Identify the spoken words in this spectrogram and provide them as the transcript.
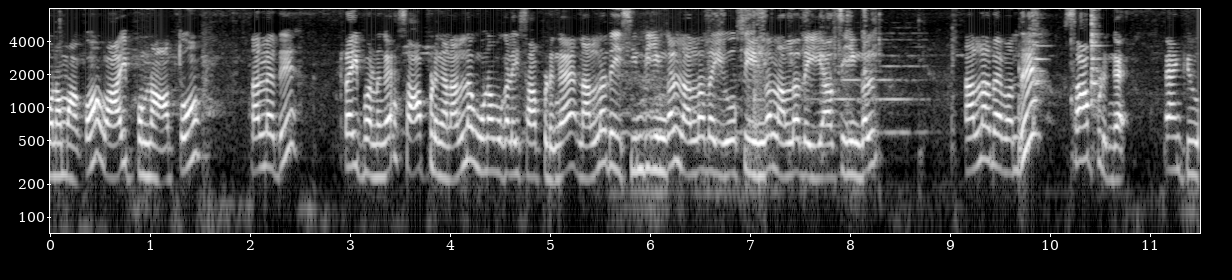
குணமாக்கும். வாய் புண்ணு ஆற்றும் நல்லது. ட்ரை பண்ணுங்கள் சாப்பிடுங்க. நல்ல உணவுகளை சாப்பிடுங்க. நல்லதை சிந்தியுங்கள். நல்லதை யோசியுங்கள். நல்லதை யாசியுங்கள். நல்லதை வந்து சாப்பிடுங்க. தேங்க்யூ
